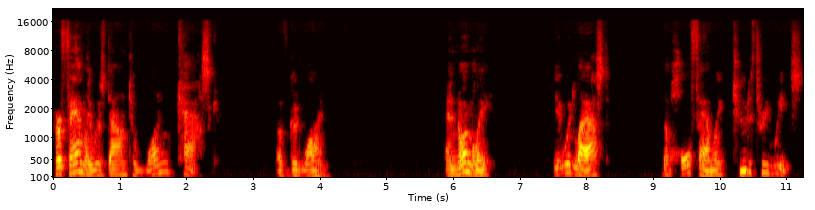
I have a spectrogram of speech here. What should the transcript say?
Her family was down to one cask of good wine. And normally, it would last the whole family two to three weeks.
